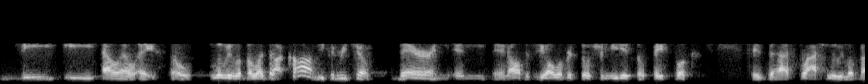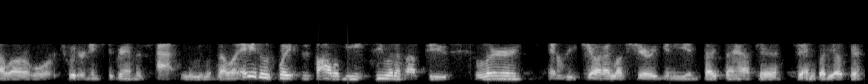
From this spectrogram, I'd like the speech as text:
V E L L A. So LouieLaVella.com. You can reach out there, and, and, and obviously all over social media. So Facebook is uh, slash Louie or Twitter and Instagram is at Louie LaVella. Any of those places, follow me, see what I'm up to, learn, and reach out. I love sharing any insights I have to, to anybody out there.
